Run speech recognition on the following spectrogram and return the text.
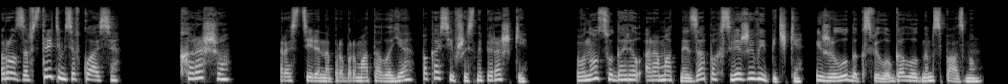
«Роза, встретимся в классе». «Хорошо», — растерянно пробормотала я, покосившись на пирожки. В нос ударил ароматный запах свежей выпечки, и желудок свело голодным спазмом.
